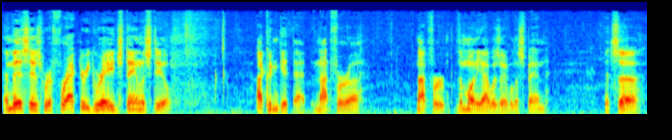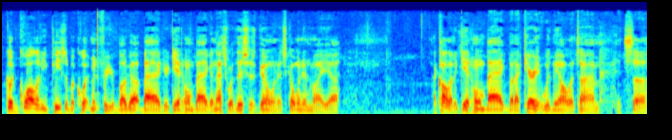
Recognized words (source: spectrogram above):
And this is refractory grade stainless steel. I couldn't get that, not for uh, not for the money I was able to spend. It's a good quality piece of equipment for your bug out bag, your get home bag, and that's where this is going. It's going in my, uh, I call it a get home bag, but I carry it with me all the time. It's uh,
